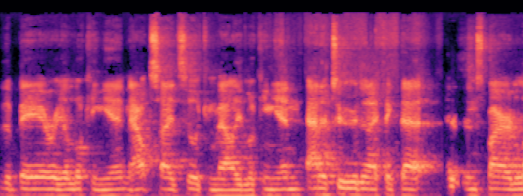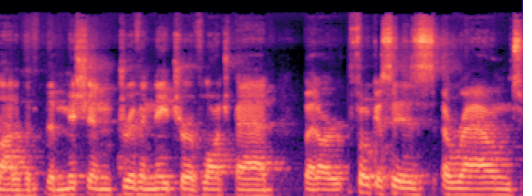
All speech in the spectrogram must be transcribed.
the Bay Area looking in, outside Silicon Valley looking in attitude. And I think that has inspired a lot of the, the mission driven nature of Launchpad. But our focus is around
